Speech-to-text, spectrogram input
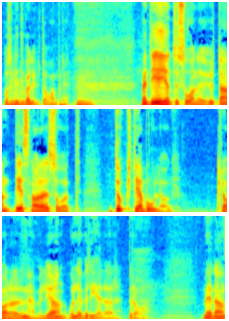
Och så Mm. lite valuta ovanpå det. Mm. Men det är ju inte så nu utan det är snarare så att duktiga bolag klarar Mm. den här miljön och levererar bra. Medan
